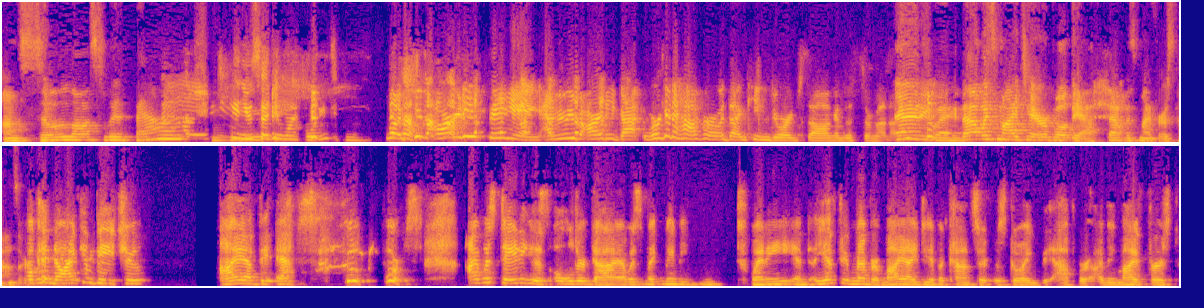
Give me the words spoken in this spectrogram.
I'm so lost without you. And you said you weren't going to. Look, she's already singing. I mean, we've already got. We're gonna have her with that King George song in just a minute. Anyway, that was my terrible. Yeah, that was my first concert. Okay, no, I can beat you. I have the absolute worst. I was dating this older guy. I was maybe 20. And you have to remember, my idea of a concert was going to the opera. I mean, my first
